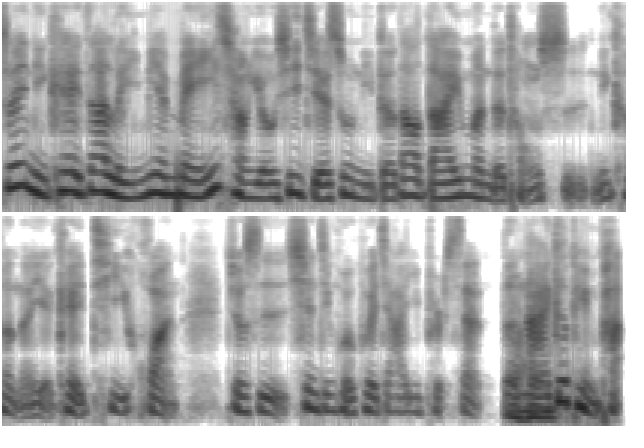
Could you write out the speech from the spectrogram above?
所以你可以在里面每一场游戏结束，你得到 diamond 的同时，你可能也可以替换，就是现金回馈加一 percent。的哪一个品牌？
